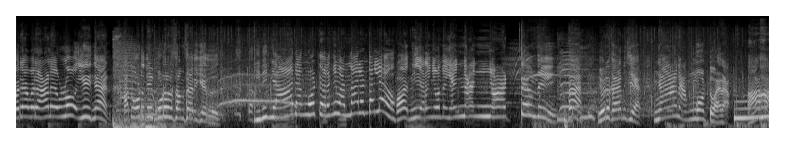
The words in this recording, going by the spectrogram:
ഒരേ ഒരാളെ ഉള്ളൂ ഈ ഞാൻ. അതുകൊണ്ട് നീ കൂടുതൽ സംസാരിക്കരുത്. ഇനി ഞാൻ അങ്ങോട്ട് ഇറങ്ങി വന്നാലുണ്ടല്ലോ ഓ നീ ഇറങ്ങി വന്ന. എന്നെ അങ്ങോട്ട് നീ. ആ, നീ ഒരു കാര്യം ചെയ്യാം. ഞാൻ അങ്ങോട്ട് വരാം. ആഹാ.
